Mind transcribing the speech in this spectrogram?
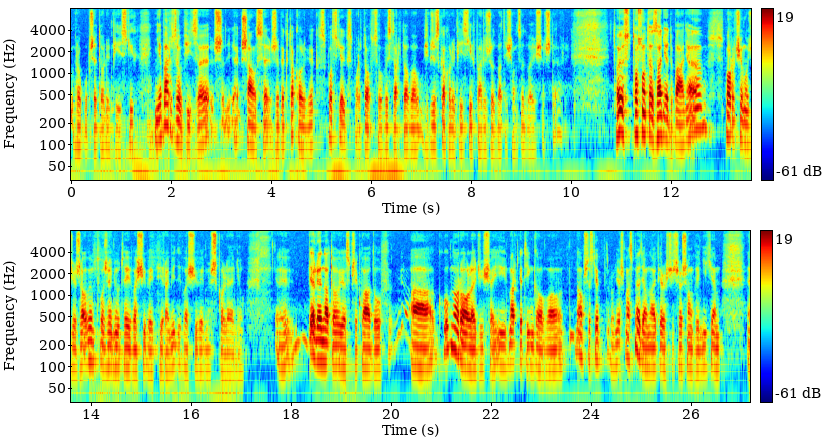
w roku przedolimpijskich, nie bardzo widzę szansę, żeby ktokolwiek z polskich sportowców wystartował w Igrzyskach Olimpijskich w Paryżu 2024. To, jest, to są te zaniedbania w sporcie młodzieżowym, w tworzeniu tej właściwej piramidy, właściwym szkoleniu. E, wiele na to jest przykładów a główną rolę dzisiaj i marketingowo, no wszystkie również mass media najpierw się cieszą wynikiem e,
